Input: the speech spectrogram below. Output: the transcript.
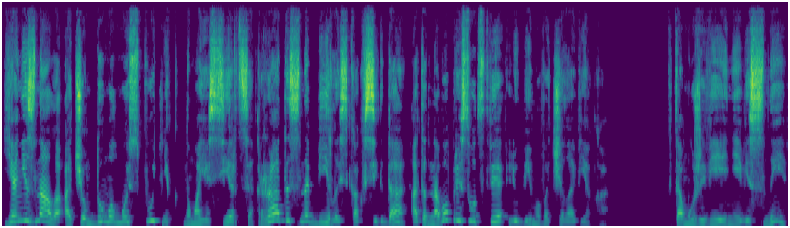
Я не знала, о чем думал мой спутник, но мое сердце радостно билось, как всегда, от одного присутствия любимого человека тому же веяние весны,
